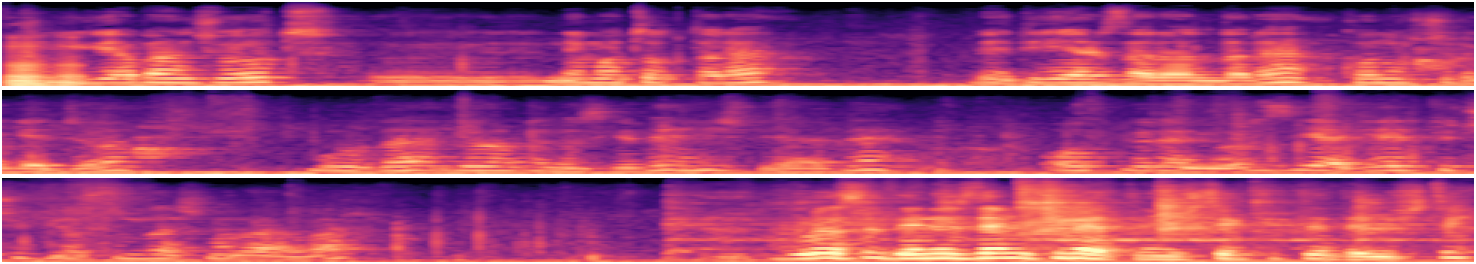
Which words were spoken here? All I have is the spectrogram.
Çünkü yabancı ot e, nematotlara ve diğer zararlara konukçuluk ediyor. Burada gördüğünüz gibi hiçbir yerde ot göremiyoruz. Yer yer küçük yosunlaşmalar var. Burası denizden 2 metre yükseklikte demiştik.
